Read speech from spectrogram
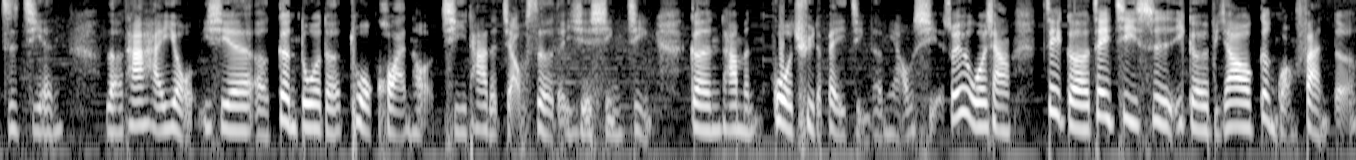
之间。了，他还有一些呃更多的拓宽哈，其他的角色的一些心境跟他们过去的背景的描写，所以我想这个这一季是一个比较更广泛的，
